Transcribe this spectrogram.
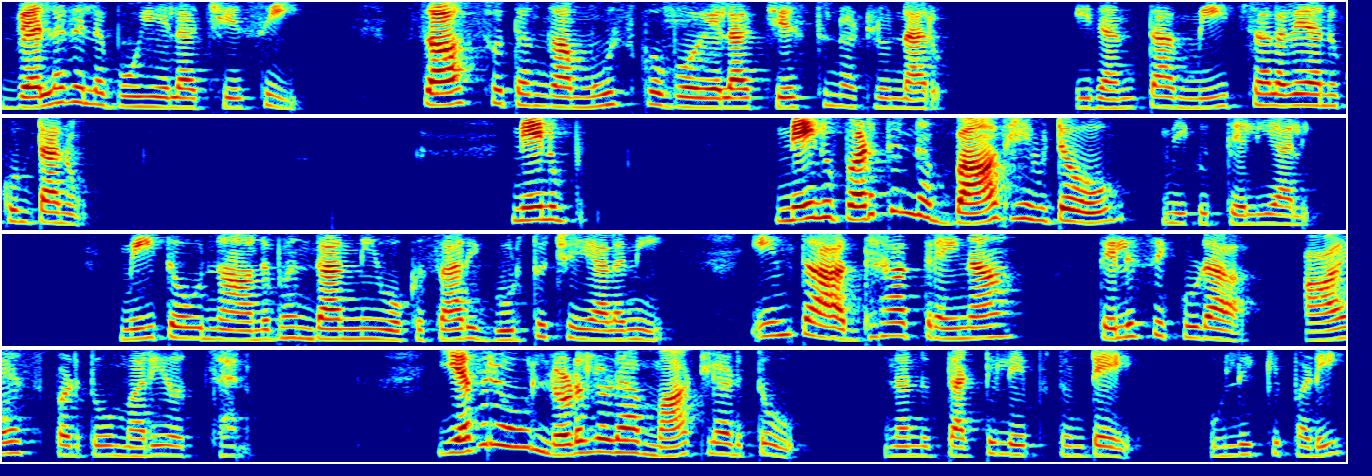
వెలవెలబోయేలా చేసి శాశ్వతంగా మూసుకోబోయేలా చేస్తున్నట్లున్నారు. ఇదంతా మీ చలవే అనుకుంటాను. నేను నేను పడుతున్న బాధ ఏమిటో మీకు తెలియాలి. మీతో ఉన్న అనుబంధాన్ని ఒకసారి గుర్తు చేయాలని ఇంత అర్ధరాత్రైనా తెలిసి కూడా ఆయాసపడుతూ మరీ వచ్చాను. ఎవరో లొడలొడ మాట్లాడుతూ నన్ను తట్టి లేపుతుంటే ఉలిక్కిపడి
